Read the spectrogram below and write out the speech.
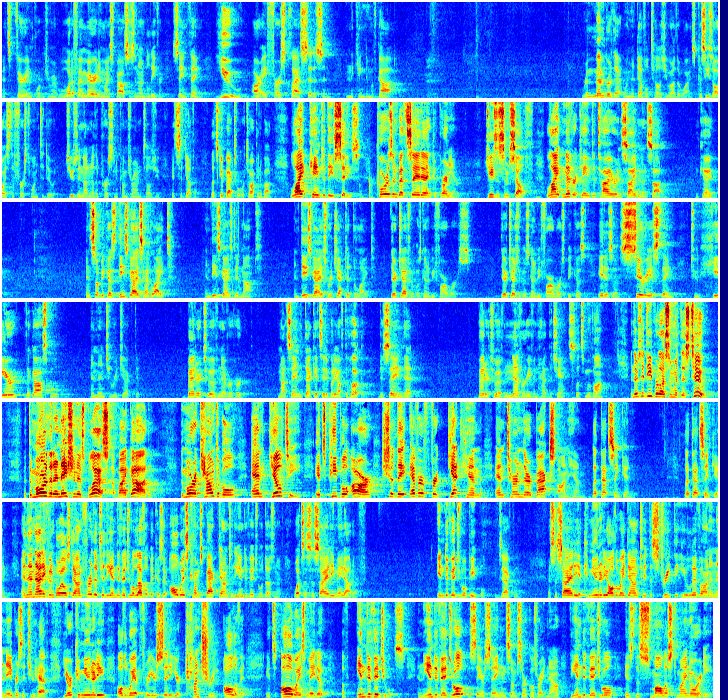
That's very important to remember. What if I'm married and my spouse is an unbeliever? Same thing. You are a first class citizen in the kingdom of God. Remember that when the devil tells you otherwise, because he's always the first one to do it. It's usually not another person who comes around and tells you it's the devil. Let's get back to what we're talking about. Light came to these cities Chorazin, Bethsaida, and Capernaum. Jesus himself. Light never came to Tyre and Sidon and Sodom. Okay? And so, because these guys had light, and these guys did not, and these guys rejected the light, their judgment was going to be far worse. Their judgment was going to be far worse because it is a serious thing to hear the gospel and then to reject it. Better to have never heard it. I'm not saying that that gets anybody off the hook. I'm just saying that better to have never even had the chance. Let's move on. And there's a deeper lesson with this too. That the more that a nation is blessed by God, the more accountable and guilty its people are should they ever forget him and turn their backs on him. Let that sink in. Let that sink in. And then that even boils down further to the individual level because it always comes back down to the individual, doesn't it? What's a society made out of? Individual people, exactly. A society, a community, all the way down to the street that you live on and the neighbors that you have. Your community, all the way up through your city, your country, all of it. It's always made up of individuals. And the individual, as they are saying in some circles right now, the individual is the smallest minority.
